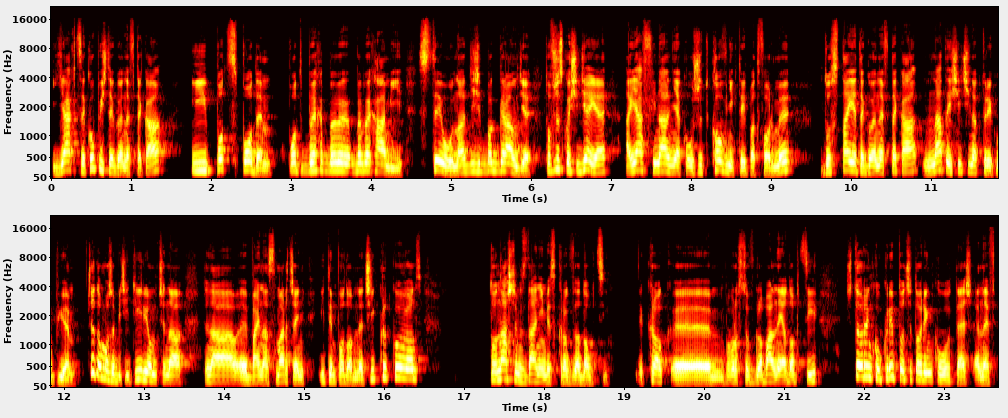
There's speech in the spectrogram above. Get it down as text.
Ja chcę kupić tego NFT-ka i pod spodem, pod bebechami, z tyłu, na gdzieś backgroundzie, to wszystko się dzieje, a ja finalnie jako użytkownik tej platformy dostaję tego NFT-ka na tej sieci, na której kupiłem. Czy to może być Ethereum, czy na, czy na Binance Smart Chain i tym podobne. Czyli krótko mówiąc, to naszym zdaniem jest krok w adopcji. Krok yy, po prostu w globalnej adopcji, czy to rynku krypto, czy to rynku też NFT.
